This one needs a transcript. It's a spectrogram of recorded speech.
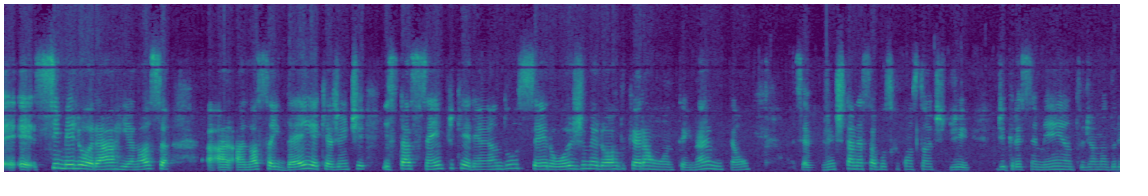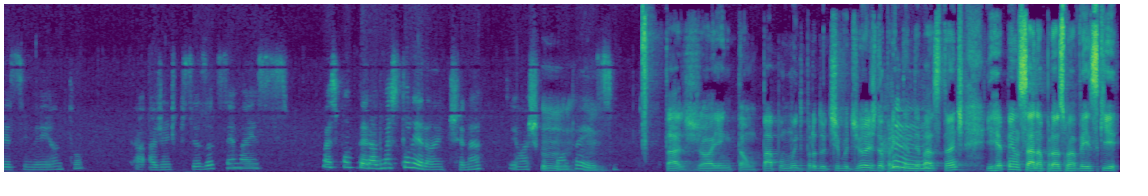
é, é, se melhorar e a nossa a, a, nossa ideia é que a gente está sempre querendo ser hoje melhor do que era ontem, né? Então, se a gente está nessa busca constante de, de crescimento, de amadurecimento, a, a gente precisa ser mais mais ponderado, mais tolerante, né? Eu acho que o ponto é esse. Tá jóia, então. Papo muito produtivo de hoje, deu para entender bastante e repensar na próxima vez que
